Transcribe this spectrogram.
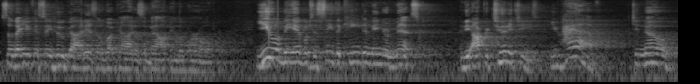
so that you can see who God is and what God is about in the world. You will be able to see the kingdom in your midst and the opportunities you have to know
